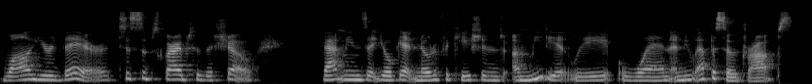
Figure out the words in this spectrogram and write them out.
while you're there to subscribe to the show. That means that you'll get notifications immediately when a new episode drops.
